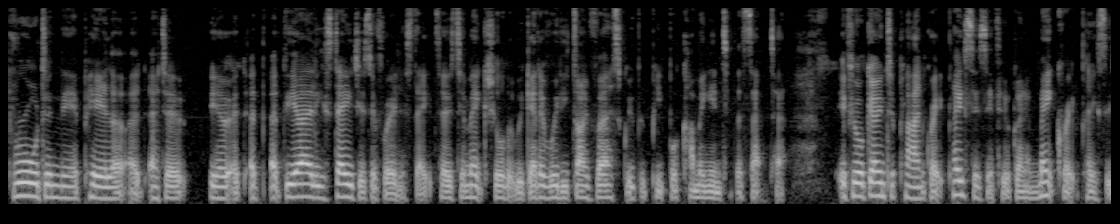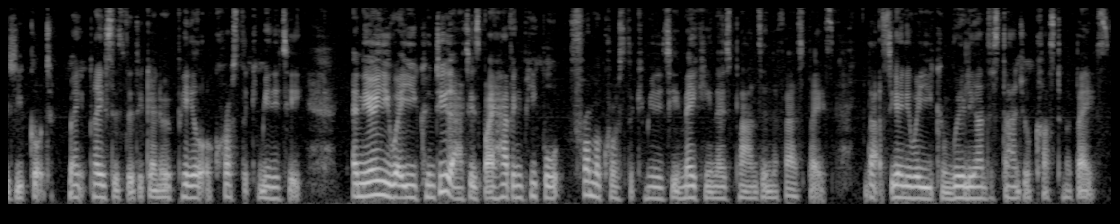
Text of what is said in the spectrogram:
broaden the appeal at, at a you know, at, at, the early stages of real estate. So to make sure that we get a really diverse group of people coming into the sector. If you're going to plan great places, if you're going to make great places, you've got to make places that are going to appeal across the community. And the only way you can do that is by having people from across the community making those plans in the first place. That's the only way you can really understand your customer base.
